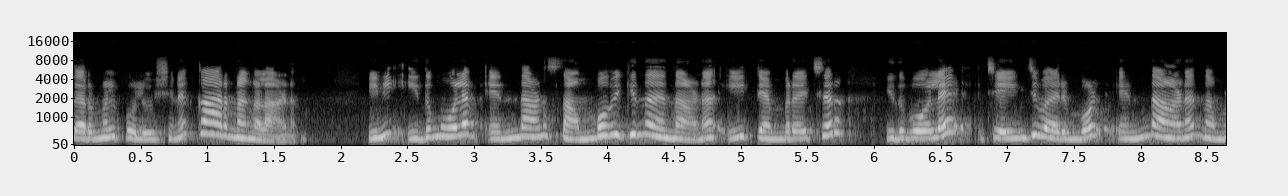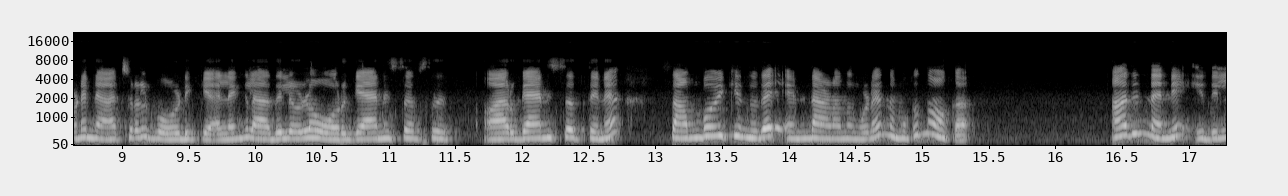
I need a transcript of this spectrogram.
തെർമൽ പൊല്യൂഷന് കാരണങ്ങളാണ്. ഇനി ഇതുമൂലം എന്താണ് സംഭവിക്കുന്നതെന്നാണ് ഈ ടെമ്പറേച്ചർ ഇതുപോലെ ചേഞ്ച് വരുമ്പോൾ എന്താണ് നമ്മുടെ നാച്ചുറൽ ബോഡിക്ക് അല്ലെങ്കിൽ അതിലുള്ള ഓർഗാനിസംസ് ഓർഗാനിസത്തിന് സംഭവിക്കുന്നത് എന്താണെന്നും കൂടെ നമുക്ക് നോക്കാം. ആദ്യം തന്നെ ഇതിൽ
